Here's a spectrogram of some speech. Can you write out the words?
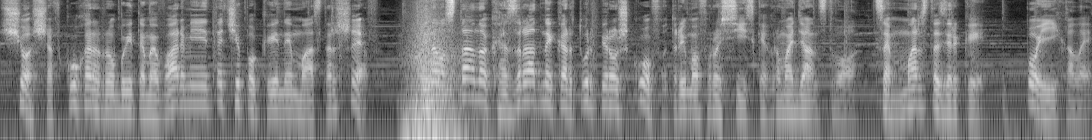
що шеф-кухар робитиме в армії та чи покине мастер-шеф. І наостанок зрадник Артур Пірошков отримав російське громадянство. Це Марс та зірки. Поїхали.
